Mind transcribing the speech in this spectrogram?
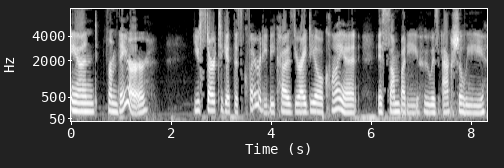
And from there, you start to get this clarity because your ideal client is somebody who is actually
